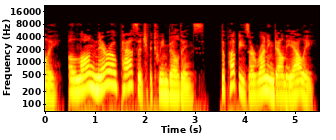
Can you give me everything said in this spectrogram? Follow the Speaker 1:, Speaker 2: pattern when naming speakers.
Speaker 1: alley. A long narrow passage between buildings. The puppies are running down the alley.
